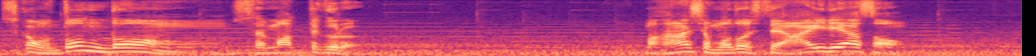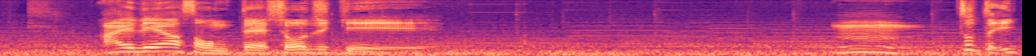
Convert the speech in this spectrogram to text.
しかもどんどん迫ってくる。まあ、話戻してアイデアソン。アイデアソンって正直、ちょっと一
